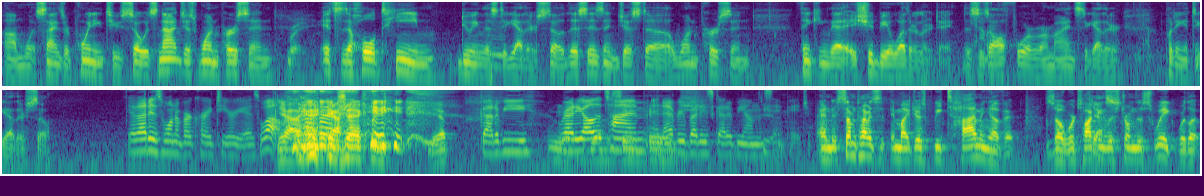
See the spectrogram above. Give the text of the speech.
um, what signs are pointing to. So it's not just one person. Right. It's the whole team doing this together. So this isn't just a, a one person thinking that it should be a weather alert day. This is all four of our minds together, putting it together. So, Yeah, that is one of our criteria as well. Yeah, exactly. yep. Got to be We have ready to all be the on the same time, and page. everybody's got to be on the same page. About And it. sometimes it might just be timing of it. So we're talking Yes. with Storm this week. We're like,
